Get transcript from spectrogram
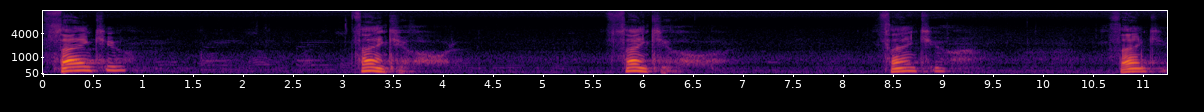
Thank you. Thank you, Lord. Thank you, Lord. Thank you. Thank you.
